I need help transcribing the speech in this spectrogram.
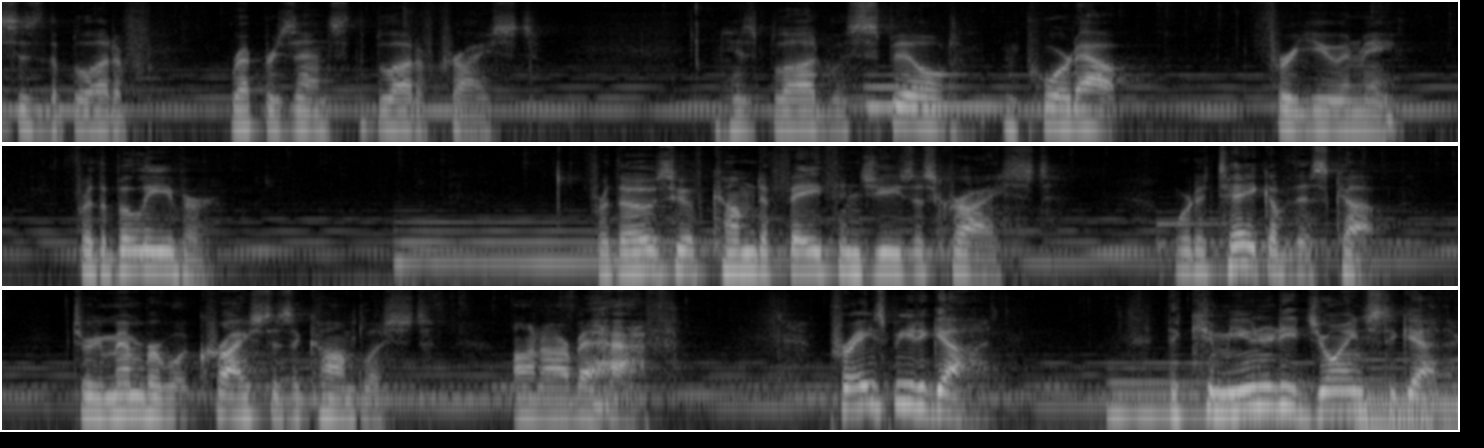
This is the blood of represents the blood of Christ. His blood was spilled and poured out for you and me, for the believer, for those who have come to faith in Jesus Christ. We're to take of this cup to remember what Christ has accomplished on our behalf. Praise be to God. The community joins together.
